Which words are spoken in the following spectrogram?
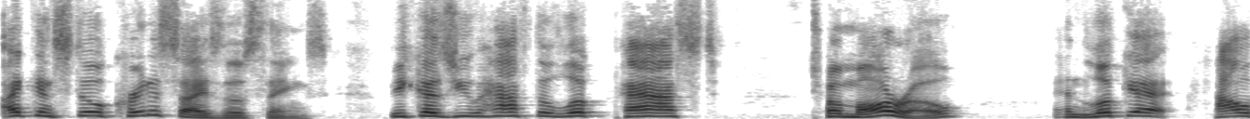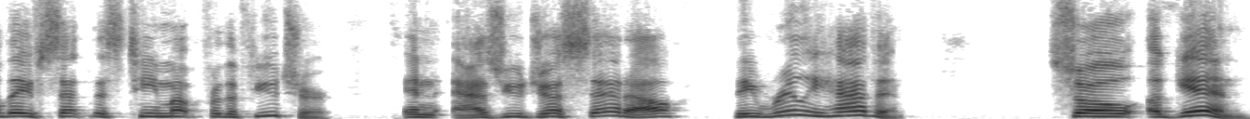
I can still criticize those things because you have to look past tomorrow and look at how they've set this team up for the future. And as you just said, Al, they really haven't. So again,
